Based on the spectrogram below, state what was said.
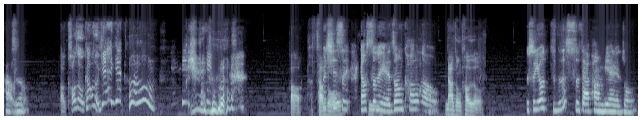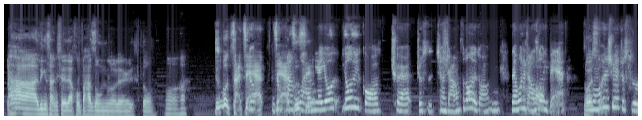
烤肉，好，烤肉，烤肉，耶耶！好，差不多。其实要是那种烤肉，哪种烤肉？就是有芝士在旁边那种啊，淋上去然后把它融了的那种，哇！就是我蘸蘸蘸芝士，外面有有一个圈，就是像江湖中那种，然后我就这样子一拌。我很喜欢，就是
